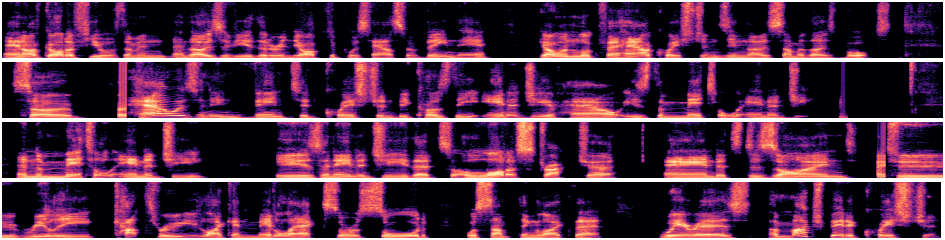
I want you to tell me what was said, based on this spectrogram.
And I've got a few of them. And, and those of you that are in the octopus house have been there, go and look for how questions in those some of those books. So how is an invented question because the energy of how is the metal energy. And the metal energy is an energy that's a lot of structure and it's designed to really cut through you like a metal axe or a sword or something like that. Whereas a much better question,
